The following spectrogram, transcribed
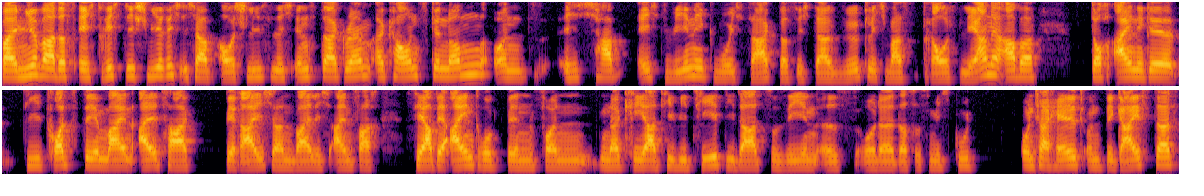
bei mir war das echt richtig schwierig. Ich habe ausschließlich Instagram-Accounts genommen und ich habe echt wenig, wo ich sage, dass ich da wirklich was draus lerne, aber doch einige, die trotzdem meinen Alltag bereichern, weil ich einfach sehr beeindruckt bin von einer Kreativität, die da zu sehen ist oder dass es mich gut unterhält und begeistert.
